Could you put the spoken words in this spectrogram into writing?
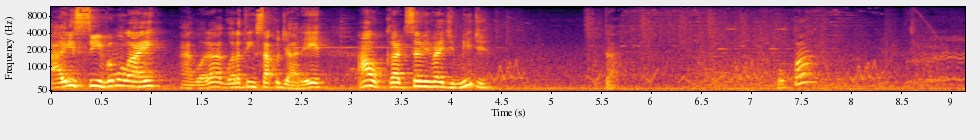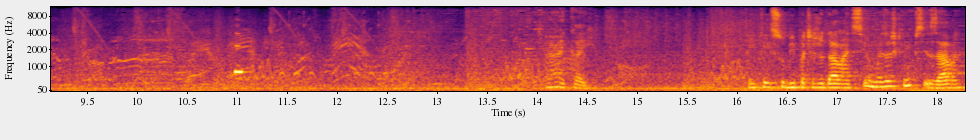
Aí sim, vamos lá, hein? Agora, agora tem saco de areia. Ah, o card 7 vai de mid? Tá. Opa. Ai, caí. Tentei subir pra te ajudar lá em cima, mas acho que nem precisava, né?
